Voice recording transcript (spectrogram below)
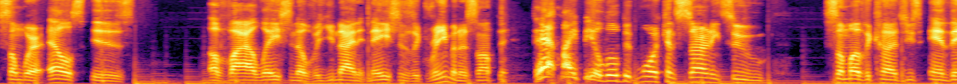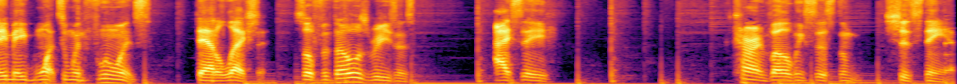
somewhere else is a violation of a United Nations agreement or something, that might be a little bit more concerning to some other countries, and they may want to influence that election. So for those reasons, I say current voting system should stand.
